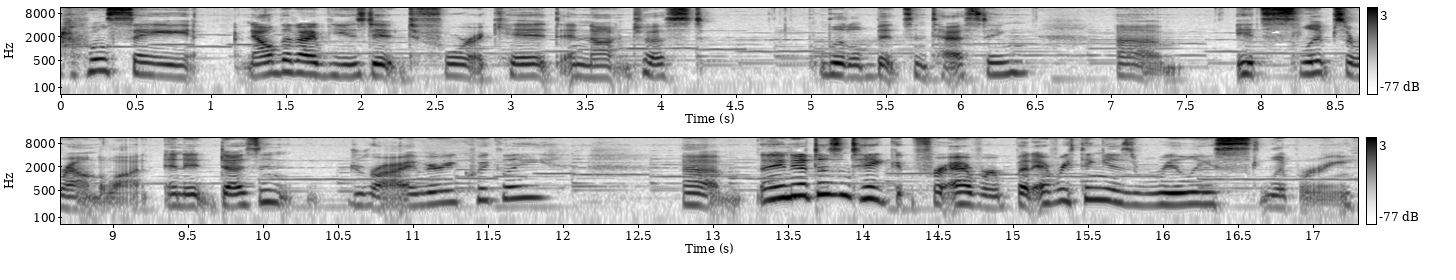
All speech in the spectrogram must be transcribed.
I will say now that I've used it for a kit and not just little bits and testing um, it slips around a lot and it doesn't dry very quickly um, I mean, it doesn't take forever, but everything is really slippery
